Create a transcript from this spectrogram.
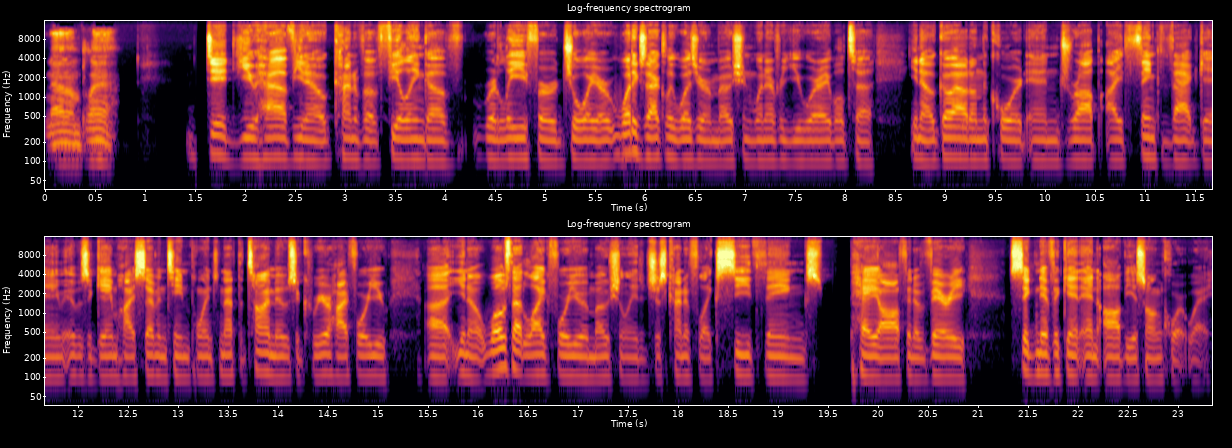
now I'm playing did you have you know kind of a feeling of relief or joy or what exactly was your emotion whenever you were able to you know go out on the court and drop i think that game? It was a game high 17 points and at the time it was a career high for you. Uh, you know what was that like for you emotionally to just kind of like see things pay off in a very significant and obvious on court way?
